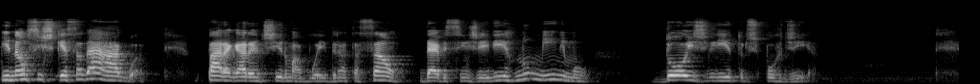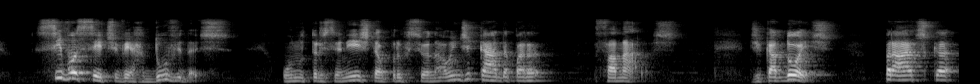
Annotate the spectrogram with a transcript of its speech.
E não se esqueça da água. Para garantir uma boa hidratação, deve-se ingerir no mínimo 2 litros por dia. Se você tiver dúvidas, o nutricionista é o profissional indicado para saná-las. Dica 2: prática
